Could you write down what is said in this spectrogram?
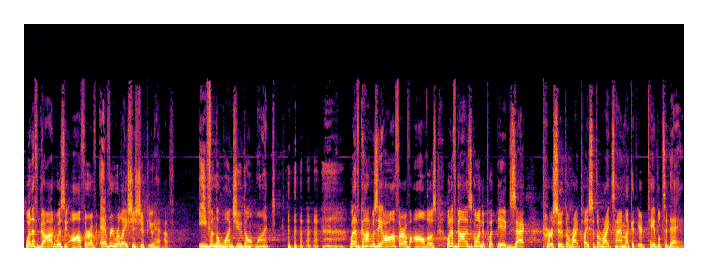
What if God was the author of every relationship you have, even the ones you don't want? what if God was the author of all those? What if God is going to put the exact person at the right place at the right time, like at your table today?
